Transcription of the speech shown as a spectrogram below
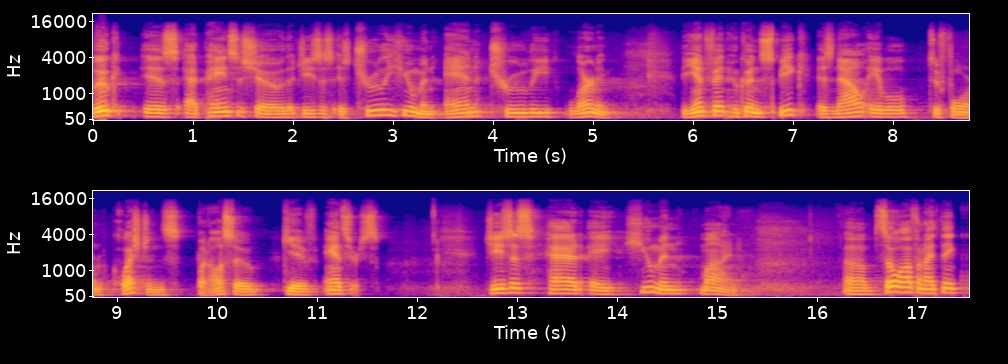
Luke is at pains to show that Jesus is truly human and truly learning. The infant who couldn't speak is now able to form questions, but also give answers. Jesus had a human mind. Um, so often, I think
